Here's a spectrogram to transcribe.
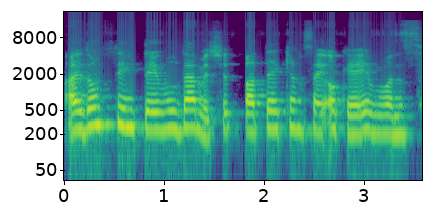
I don't think they will damage it, but they can say, okay, everyone's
